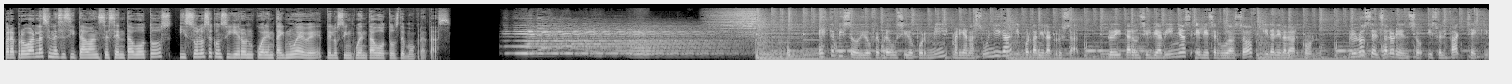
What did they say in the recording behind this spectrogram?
Para aprobarla se necesitaban 60 votos y solo se consiguieron 49 de los 50 votos demócratas. Este episodio fue producido por mí, Mariana Zúñiga, y por Daniela Cruzat. Lo editaron Silvia Viñas, Eliezer Budasov y Daniela Darcón. Bruno Celsa Lorenzo hizo el fact-checking.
